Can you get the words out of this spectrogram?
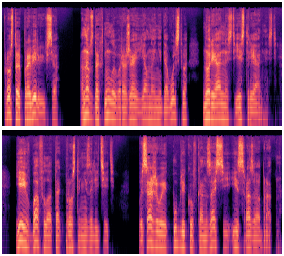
Просто проверю и все. Она вздохнула, выражая явное недовольство, но реальность есть реальность. Ей в Баффало так просто не залететь. Высаживает публику в Канзасе и сразу обратно.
